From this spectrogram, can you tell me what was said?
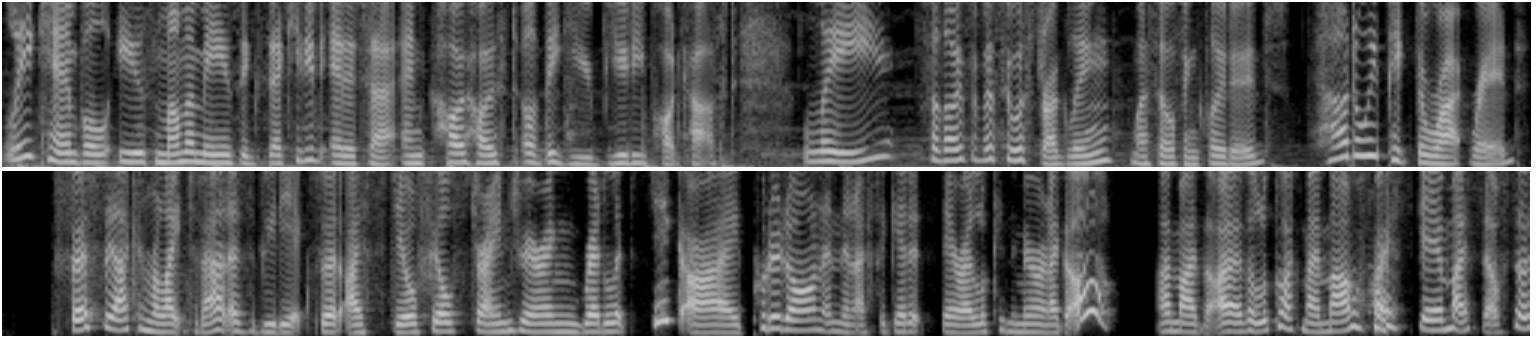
Leigh Campbell is Mamamia's executive editor and co host of the You Beauty podcast. Leigh, for those of us who are struggling, myself included, how do we pick the right red? Firstly, I can relate to that as a beauty expert. I still feel strange wearing red lipstick. I put it on and then I forget it's there. I look in the mirror and I go, oh, I'm either, I either look like my mum or I scare myself. So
